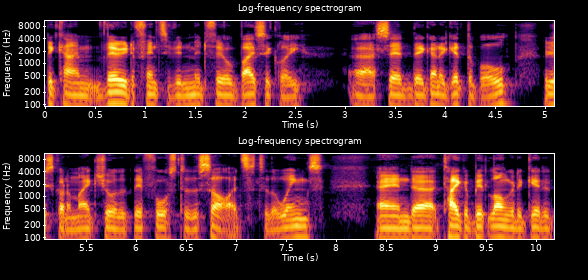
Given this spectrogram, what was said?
became very defensive in midfield. Basically, uh, said they're going to get the ball. We just got to make sure that they're forced to the sides, to the wings, and uh, take a bit longer to get it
